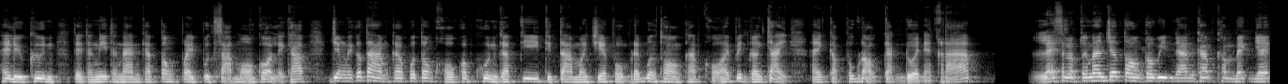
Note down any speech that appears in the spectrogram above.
ให้เร็วขึ้น แต่ทั้งนี้ทั้งนั้นครับต้องไปปรึกษาหมอก่อนเลยครับอย่างไรก็ตามครับก็ต้องขอขอบคุณครับที่ติดตามมาเชียร์ผมและเมืองทองครับขอให้เป็นกำลังใจให้กับพวกเรากันด้วยนะครับ และสำหรับทางด้านเจ้าตองกวินนั้นครับคัมแบ็กย้าย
